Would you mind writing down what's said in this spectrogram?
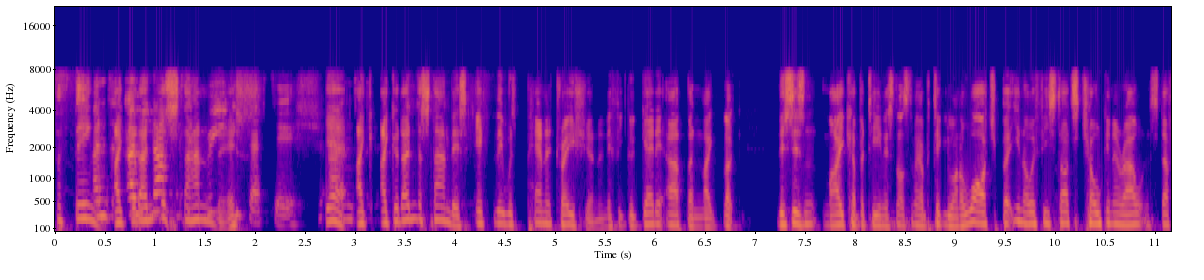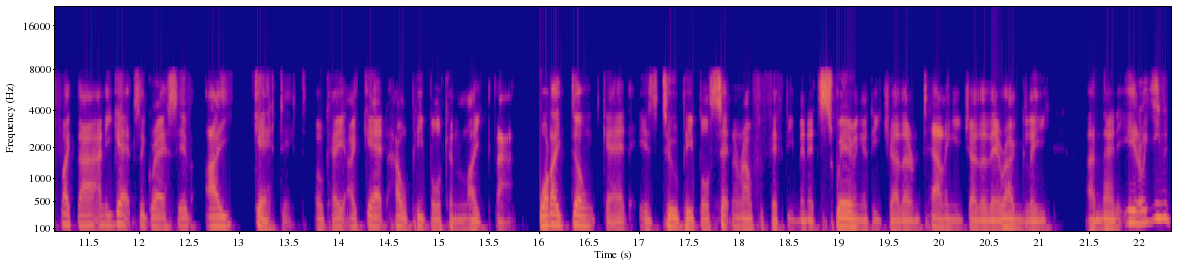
the thing. and I could mean, understand this. fetish Yeah, and I, I could understand this if there was penetration and if he could get it up and like, look, this isn't my cup of tea and it's not something I particularly want to watch. But you know, if he starts choking her out and stuff like that and he gets aggressive, I get it. Okay, I get how people can like that. What I don't get is two people sitting around for 50 minutes swearing at each other and telling each other they're ugly, and then you know even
